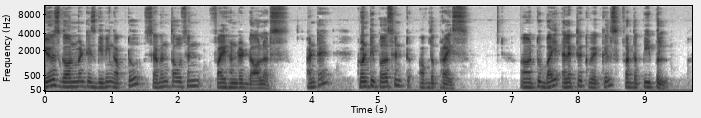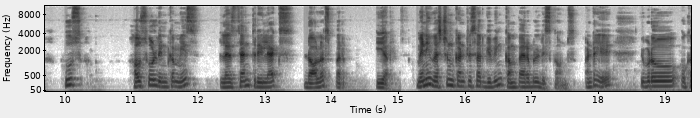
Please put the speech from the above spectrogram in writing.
US government is giving up to seven thousand five hundred dollars అంటే twenty percent of the price to buy electric vehicles for the people whose household income is less than 3 lakhs dollars per year. Many western countries are giving comparable discounts అంటే ఇప్పుడు ఒక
